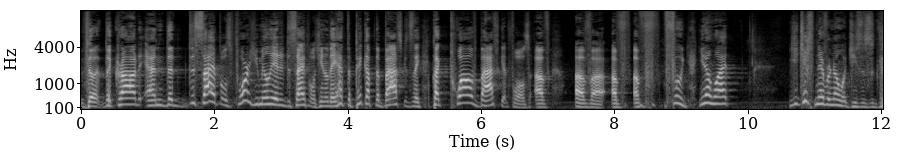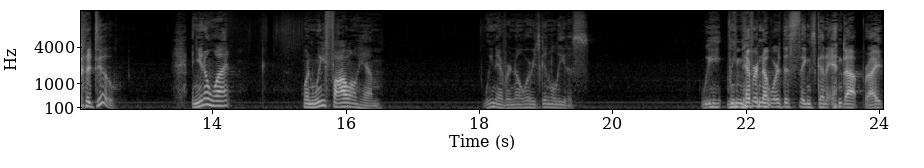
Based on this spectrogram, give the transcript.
the, the crowd. And the disciples poor humiliated disciples you know they had to pick up the baskets. They collect 12 basketfuls of of, uh, of, of food. You know what? You just never know what jesus is going to do and you know what when we follow him we never know where he's going to lead us. We, we never know where this thing's going to end up, right?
